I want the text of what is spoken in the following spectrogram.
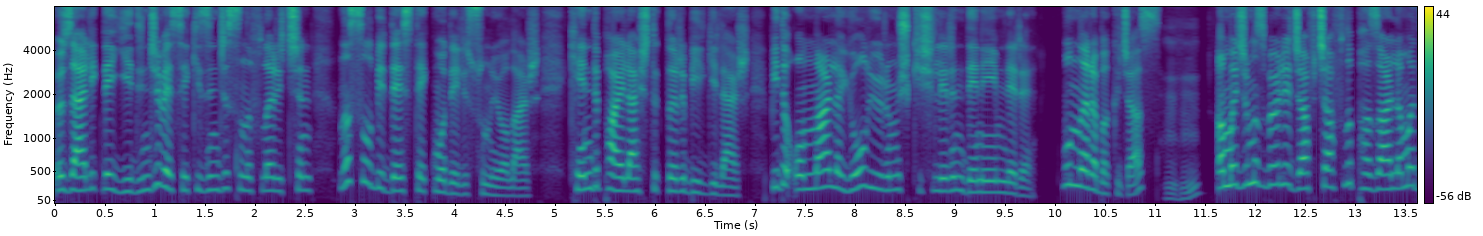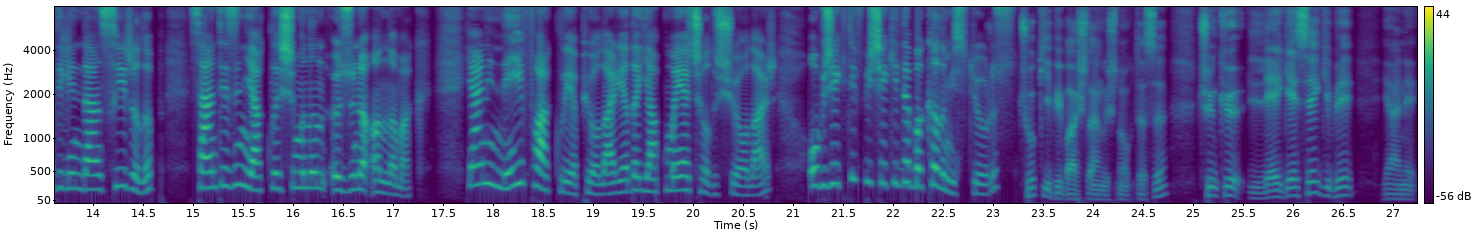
Özellikle 7. ve 8. sınıflar için nasıl bir destek modeli sunuyorlar? Kendi paylaştıkları bilgiler, bir de onlarla yol yürümüş kişilerin deneyimleri. Bunlara bakacağız. Hı hı. Amacımız böyle cafcaflı pazarlama dilinden sıyrılıp sentezin yaklaşımının özünü anlamak. Yani neyi farklı yapıyorlar ya da yapmaya çalışıyorlar. Objektif bir şekilde bakalım istiyoruz. Çok iyi bir başlangıç noktası. Çünkü LGS gibi yani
